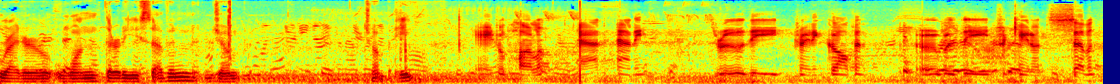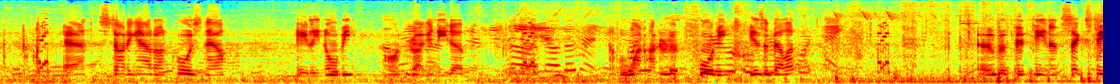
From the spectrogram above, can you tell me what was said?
Rider 137, jump, jump 8. Angel Harlan and Anni through the training coffin over the Tricana 7 and starting out on course now Haley Norby on Dragonita. Number 140 Isabella. Over 15 and 16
